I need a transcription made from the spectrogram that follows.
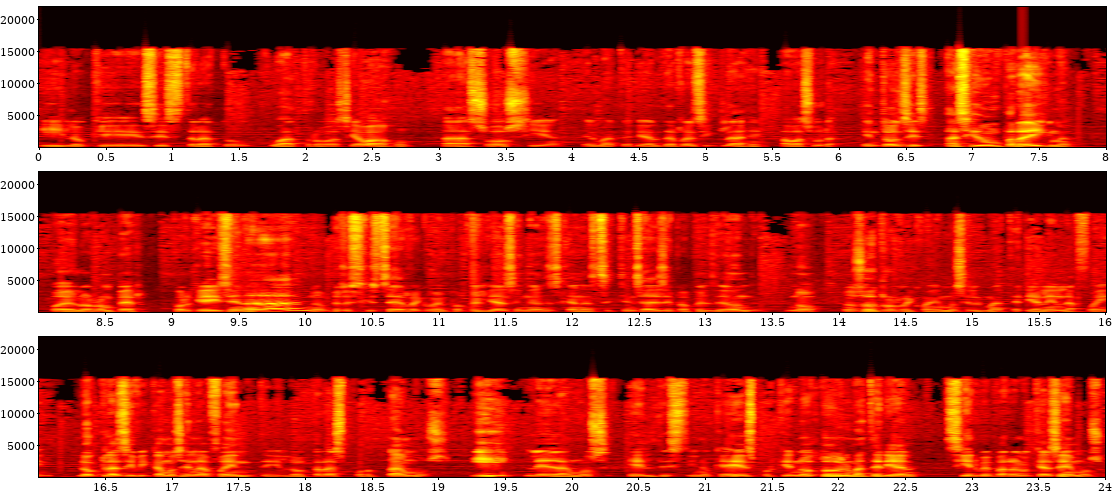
y lo que es estrato 4 hacia abajo asocia el material de reciclaje a basura. Entonces ha sido un paradigma poderlo romper porque dicen, ah, no, pero es que ustedes recogen papel y hacen esas canastas, quién sabe ese papel de dónde. No, nosotros recogemos el material en la fuente, lo clasificamos en la fuente, lo transportamos y le damos el destino que es, porque no todo el material sirve para lo que hacemos,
